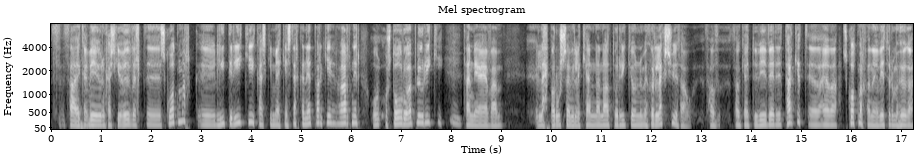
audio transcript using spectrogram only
er, við erum kannski auðvelt uh, skotmark, uh, líti ríki kannski með ekki en sterkar netvarnir og, og stóru og öflug ríki. Mm. þannig að ef að leppa rúsa vilja kenna NATO-ríkjónum eitthvað leksju þá, þá þá getur við verið target eða, eða skotmark þannig að við þurfum að huga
